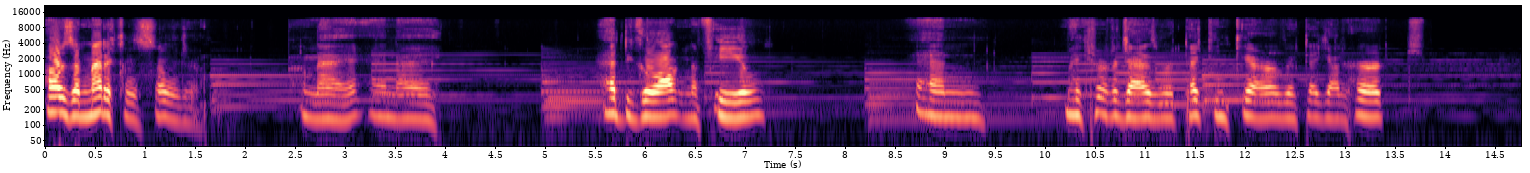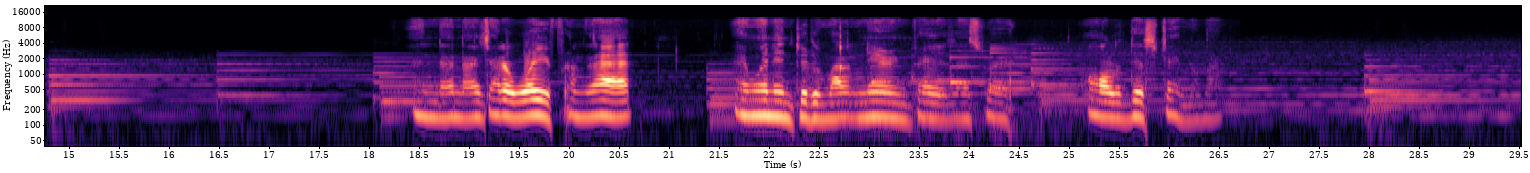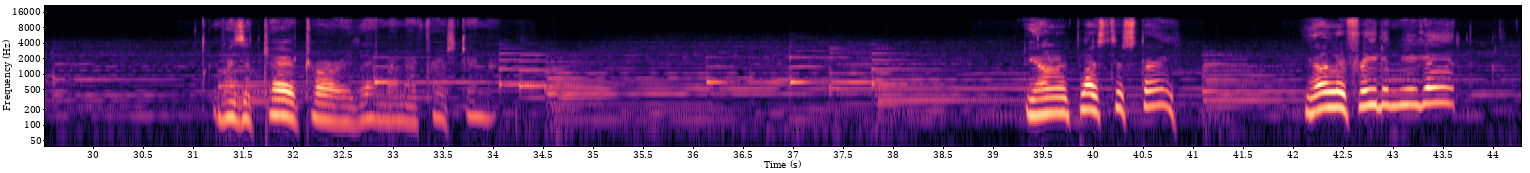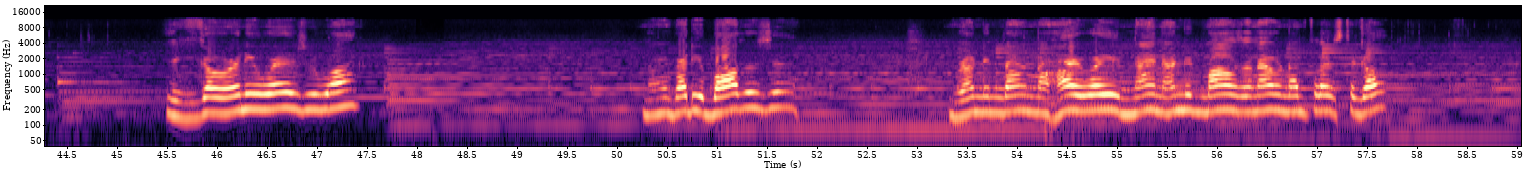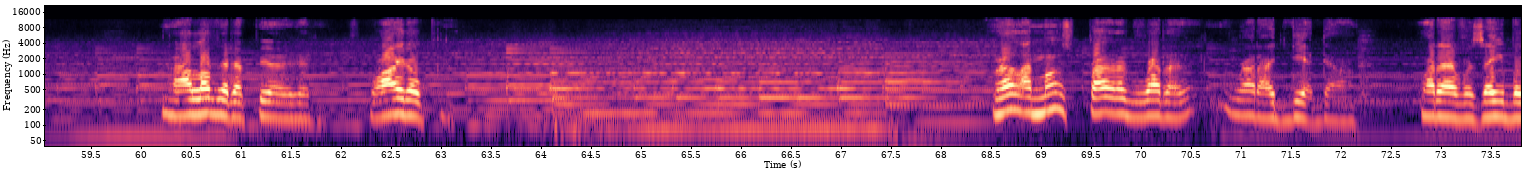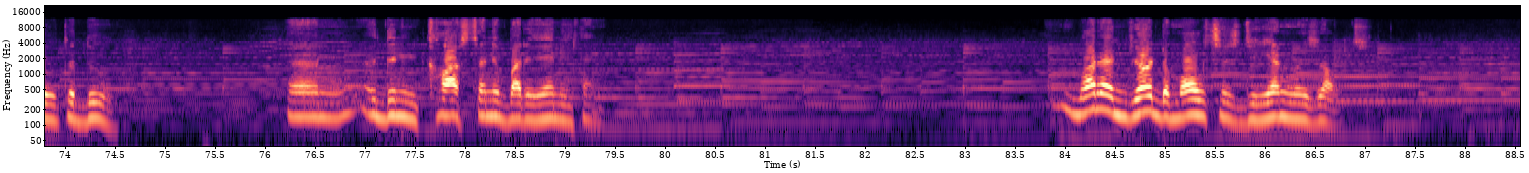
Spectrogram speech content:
I was a medical soldier, and I, and I had to go out in the field and make sure the guys were taken care of if they got hurt. And then I got away from that and went into the mountaineering phase. That's where all of this came about. It was a territory then when I first came. The only place to stay. The only freedom you get. You can go anywhere as you want. Nobody bothers you. Running down the highway 900 miles an hour, no place to go. And I love it up here, it's wide open. Well, I'm most proud of what I, what I did, uh, what I was able to do. And it didn't cost anybody anything. What I enjoyed the most is the end results.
